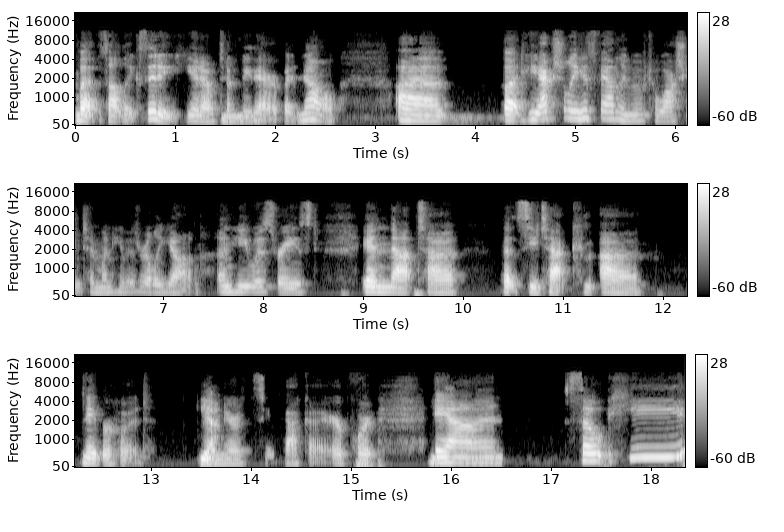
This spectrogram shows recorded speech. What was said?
But Salt Lake City, you know, took me Mhm. there. But no. Uh, but he actually, his family moved to Washington when he was really young, and he was raised in that uh, that SeaTac uh, neighborhood. Yeah. near SeaTac Airport. Mhm. And so he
